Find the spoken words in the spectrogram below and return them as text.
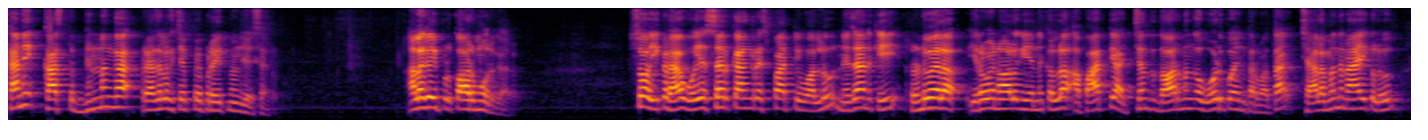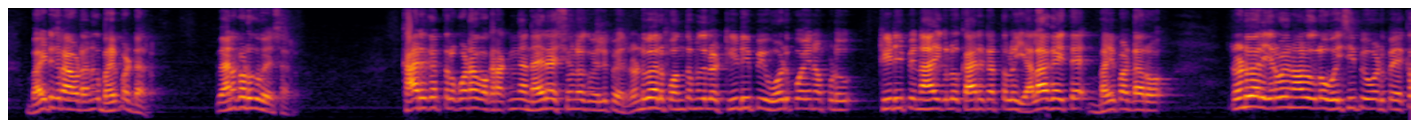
కానీ కాస్త భిన్నంగా ప్రజలకు చెప్పే ప్రయత్నం చేశారు. అలాగే ఇప్పుడు కారుమూరు గారు. సో ఇక్కడ వైఎస్ఆర్ కాంగ్రెస్ పార్టీ వాళ్ళు నిజానికి రెండు వేల ఇరవై నాలుగు ఎన్నికల్లో ఆ పార్టీ అత్యంత దారుణంగా ఓడిపోయిన తర్వాత చాలామంది నాయకులు బయటకు రావడానికి భయపడ్డారు. వెనకడుగు వేశారు. కార్యకర్తలు కూడా ఒక రకంగా నైరాశ్యంలోకి వెళ్ళిపోయారు. రెండు వేల పంతొమ్మిదిలో టీడీపీ ఓడిపోయినప్పుడు టీడీపీ నాయకులు కార్యకర్తలు ఎలాగైతే భయపడ్డారో రెండు వేల ఇరవై నాలుగులో వైసీపీ ఓడిపోయాక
